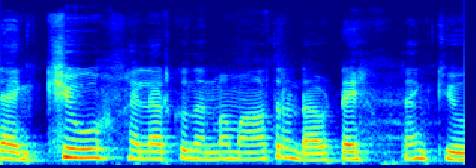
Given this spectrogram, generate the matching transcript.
താങ്ക് യു എല്ലാവർക്കും നന്മ മാത്രം ഉണ്ടാവട്ടെ. താങ്ക് യു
